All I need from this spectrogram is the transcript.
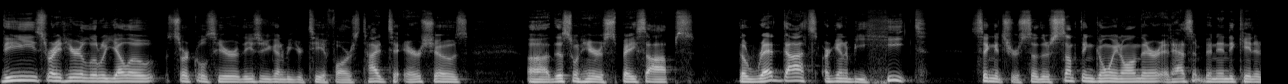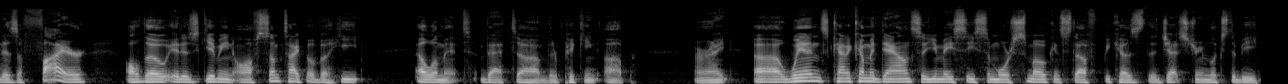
These right here, little yellow circles here, these are going to be your TFRs tied to air shows. Uh, this one here is space ops. The red dots are going to be heat signatures. So there's something going on there. It hasn't been indicated as a fire, although it is giving off some type of a heat element that um, they're picking up. All right. Uh, winds kind of coming down, so you may see some more smoke and stuff because the jet stream looks to be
